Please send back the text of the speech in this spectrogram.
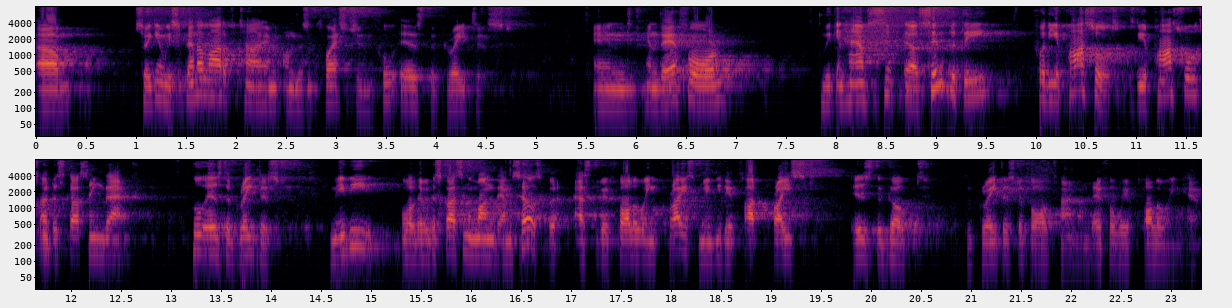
um, so again, we spend a lot of time on this question, who is the greatest? And, and therefore, we can have uh, sympathy for the apostles. The apostles are discussing that. Who is the greatest? Maybe, well, they were discussing among themselves, but as they were following Christ, maybe they thought Christ is the GOAT, the greatest of all time, and therefore we're following him.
